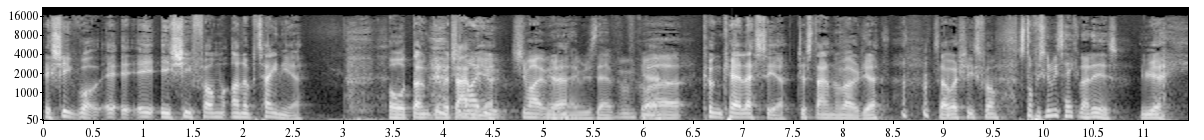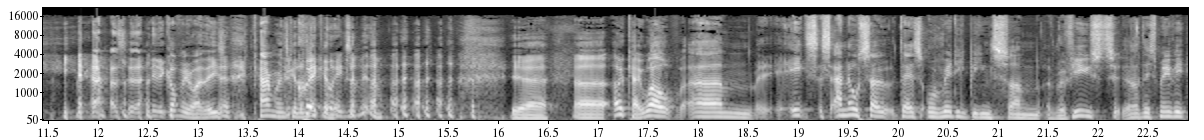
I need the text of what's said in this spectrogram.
Is she what? Is she from Unobtainium? or don't give a damn might, be, she might be Yeah. the name is there. But we've got Yeah. uh, Couldn't care less here, just down the road. Yeah, so where she's from? stop. He's going to be taking ideas. Yeah, yeah. I need to copyright these. Cameron's going to Quick, them. quick, submit them. Yeah. Uh, okay. Well, um, it's and also there's already been some reviews to uh, this movie.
